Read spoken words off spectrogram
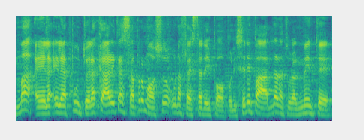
ma è la, è la, appunto la Caritas ha promosso una festa dei popoli. Se ne parla naturalmente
